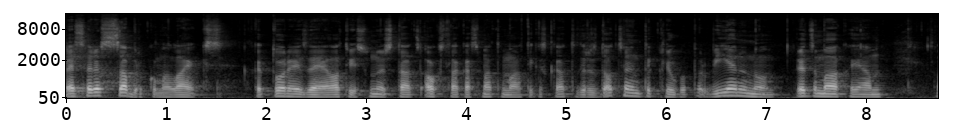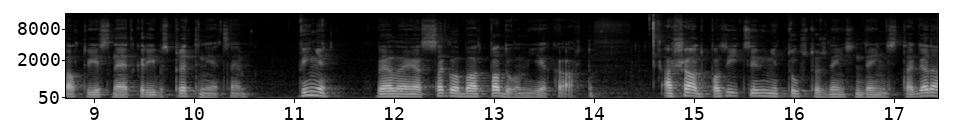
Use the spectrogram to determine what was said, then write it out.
PSRS sabrukuma laiks, kad toreizējā Latvijas Universitātes augstākās matemātikas katedras docente kļuva par vienu no redzamākajām Latvijas neatkarības pretiniecēm. Viņa vēlējās saglabāt padomu iekārtu. Ar šādu pozīciju viņa 1990. gadā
